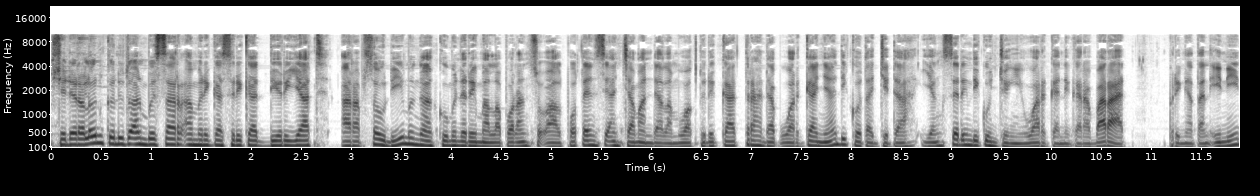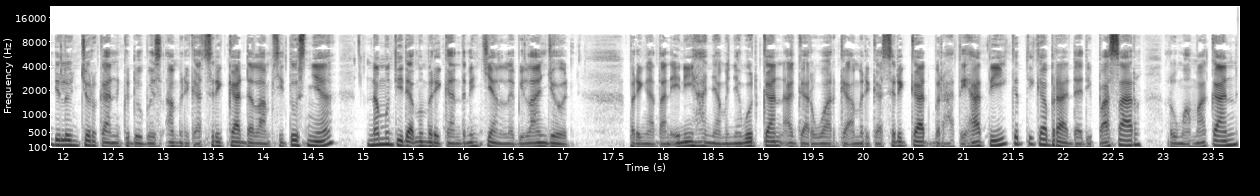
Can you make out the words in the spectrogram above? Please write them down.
Syederalun Kedutaan Besar Amerika Serikat di Riyadh, Arab Saudi mengaku menerima laporan soal potensi ancaman dalam waktu dekat terhadap warganya di kota Jeddah yang sering dikunjungi warga negara barat. Peringatan ini diluncurkan Kedubes Amerika Serikat dalam situsnya, namun tidak memberikan rincian lebih lanjut. Peringatan ini hanya menyebutkan agar warga Amerika Serikat berhati-hati ketika berada di pasar, rumah makan,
